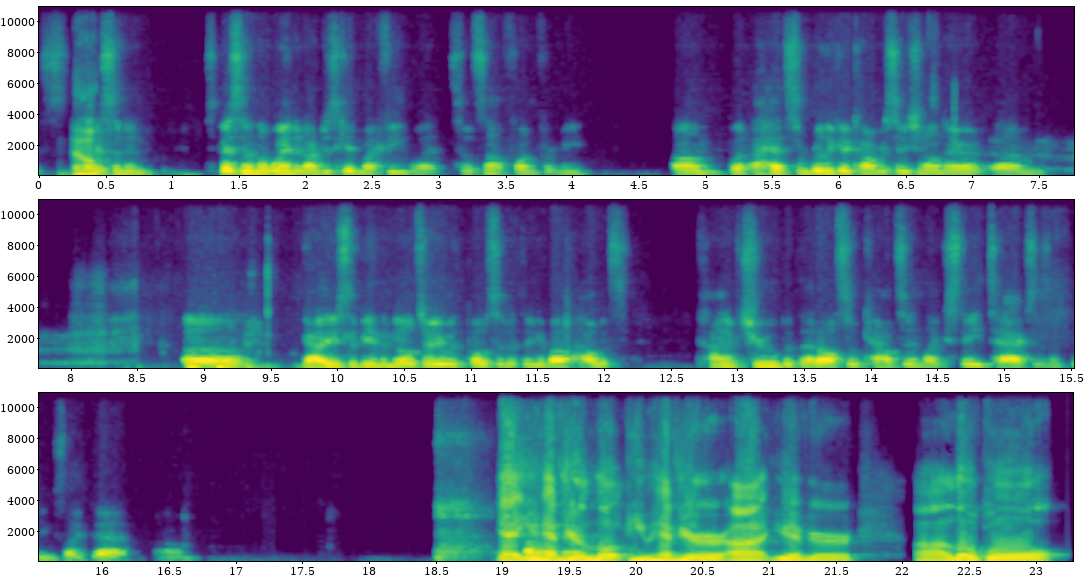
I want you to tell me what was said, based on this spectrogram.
it's No. pissing in it's pissing in the wind, and I'm just getting my feet wet. So it's not fun for me. Um, but I had some really good conversation on there. Um, uh, guy I used to be in the military with posted a thing about how it's kind of true, but that also counts in like state taxes and things like that. Um, Yeah, you have your low, you have your, uh, you have your uh, local,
